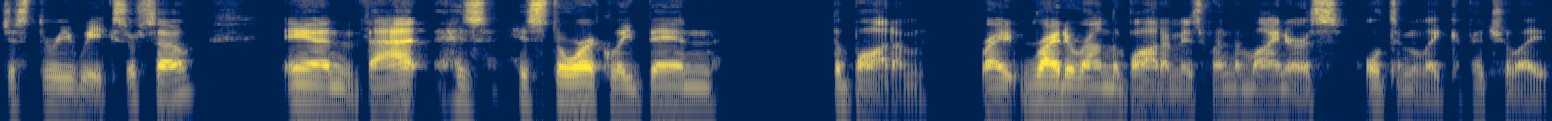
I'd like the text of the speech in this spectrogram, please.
just three weeks or so. And that has historically been the bottom right? Right around the bottom is when the miners ultimately capitulate.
